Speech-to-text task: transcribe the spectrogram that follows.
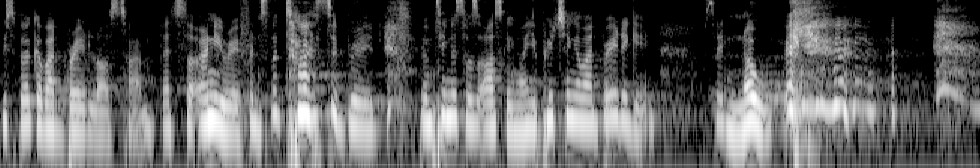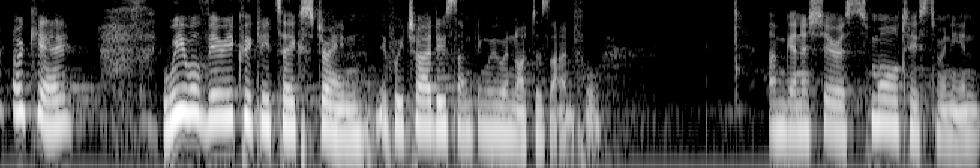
We spoke about bread last time. That's the only reference that ties to bread. Tinus was asking, Are you preaching about bread again? I said, No. okay. We will very quickly take strain if we try to do something we were not designed for. I'm going to share a small testimony and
